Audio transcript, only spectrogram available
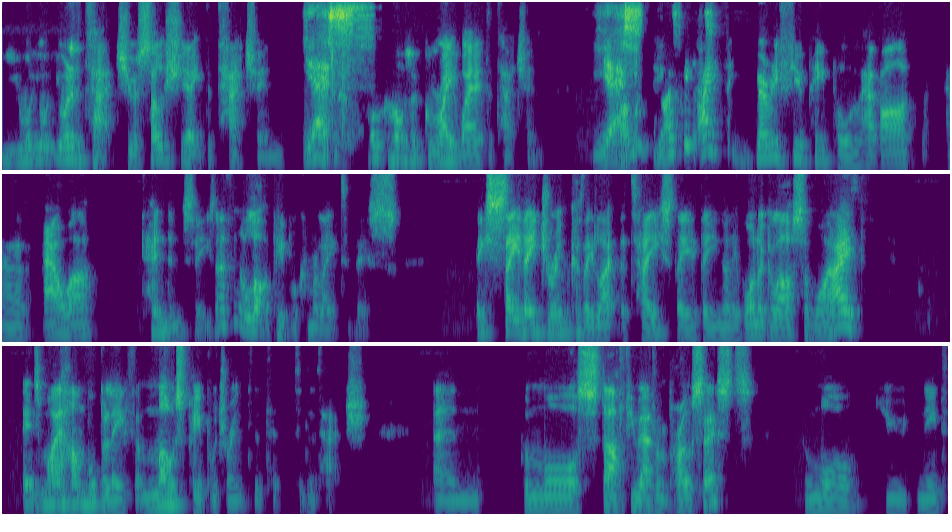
You, you, you want to detach. You associate detaching. Yes. Alcohol's a great way of detaching. Yes. I'm with you. I think I think very few people who have our have our tendencies. I think a lot of people can relate to this. They say they drink because they like the taste. They they you know they want a glass of wine. I, it's my humble belief that most people drink to, to, to detach, and the more stuff you haven't processed, the more you need to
